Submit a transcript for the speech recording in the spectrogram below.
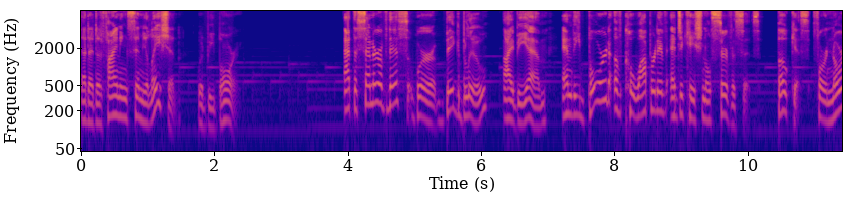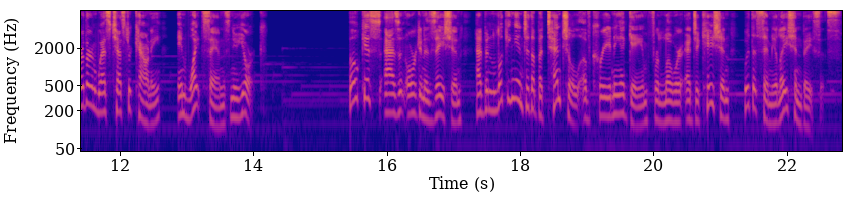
that a defining simulation would be born. At the center of this were Big Blue, IBM, and the Board of Cooperative Educational Services, BOCES, for Northern Westchester County in White Sands, New York. BOCES, as an organization, had been looking into the potential of creating a game for lower education with a simulation basis.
